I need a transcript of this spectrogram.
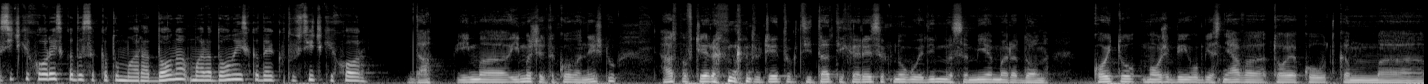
всички хора искат да са като Марадона, Марадона иска да е като всички хора. Да, има, имаше такова нещо. Аз по вчера, като четох цитати, харесах много един на самия Марадона, който може би обяснява този култ към а,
